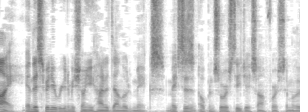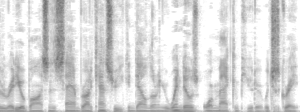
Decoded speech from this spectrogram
Hi, in this video we're going to be showing you how to download Mixxx. Mixxx is an open source DJ software similar to Radio Boss and SAM Broadcaster you can download on your Windows or Mac computer, which is great.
